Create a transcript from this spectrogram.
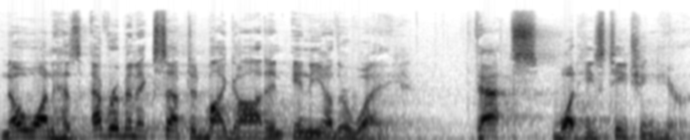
No one has ever been accepted by God in any other way. That's what he's teaching here.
